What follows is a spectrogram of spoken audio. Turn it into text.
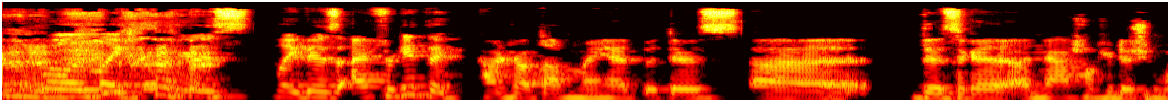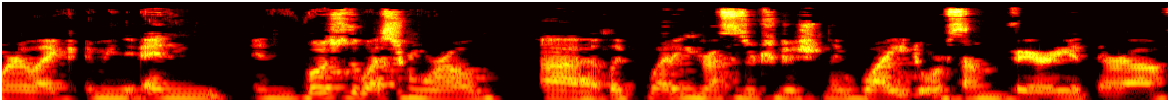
well, and like there's like there's I forget the country off the top of my head, but there's uh there's like a, a national tradition where like I mean in in most of the Western world, uh, like wedding dresses are traditionally white or some variant thereof.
